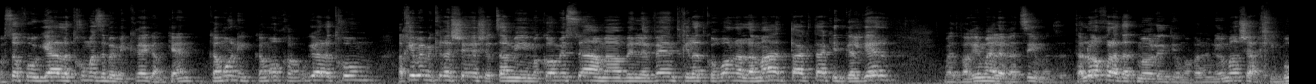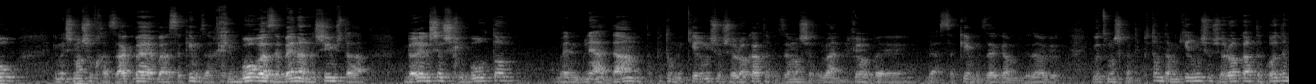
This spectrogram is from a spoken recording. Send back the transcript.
בסוף הוא הגיע לתחום הזה במקרה גם, כן? כמוני, כמוך, הוא הגיע לתחום הכי במקרה שיש, יצא ממקום מסוים, היה בין לבין, תחילת קורונה, למד, טק טק, התגלגל, והדברים האלה רצים. אז אתה לא יכול לדעת מה הוליד יום, אבל אני אומר שהחיבור, אם יש משהו חזק בעסקים, זה החיבור הזה בין אנשים שאתה, ברגע שיש חיבור טוב, בין בני אדם, אתה פתאום מכיר מישהו שלא הכרת, וזה מה שאולי אני הכי אוהב בעסקים, וזה גם, וזה ייעוץ משכנתה. פתאום אתה מכיר מישהו שלא הכרת קודם,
